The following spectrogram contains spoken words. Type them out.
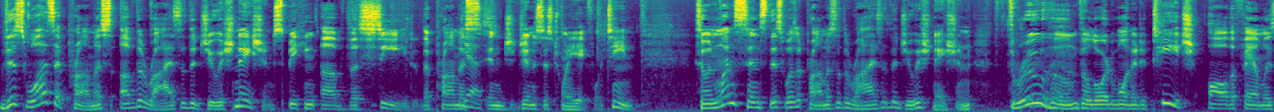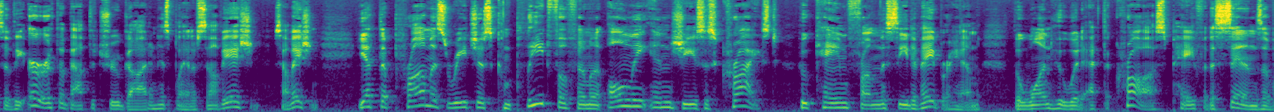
this was a promise of the rise of the Jewish nation, speaking of the seed, the promise Yes. in Genesis 28 14. So, in one sense, this was a promise of the rise of the Jewish nation, through whom the Lord wanted to teach all the families of the earth about the true God and His plan of salvation. Salvation. Yet the promise reaches complete fulfillment only in Jesus Christ, who came from the seed of Abraham, the one who would at the cross pay for the sins of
